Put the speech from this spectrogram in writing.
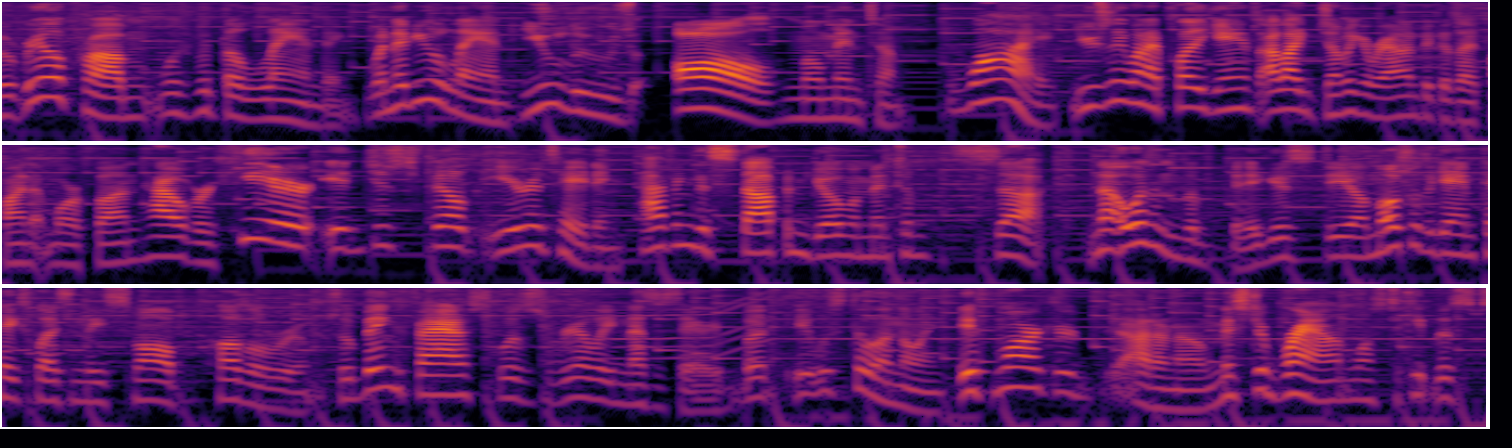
the real problem was with the landing. Whenever you land, you lose all momentum. Why? Usually when I play games, I like jumping around because I find it more fun. However, here, it just felt irritating. Having to stop and go momentum sucked. Now, it wasn't the biggest deal. Most of the game takes place in these small puzzle rooms, so being fast was really necessary, but it was still annoying. If Mark or, I don't know, Mr. Brown wants to keep this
